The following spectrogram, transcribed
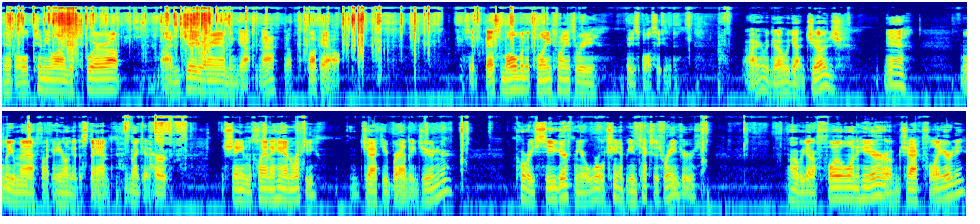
Yep, old Timmy wanted to square up on J-Ram and got knocked the fuck out. I said, best moment of 2023 baseball season. All right, here we go. We got Judge. Yeah, we'll leave him at. Fuck it, he don't get to stand. He might get hurt. Shane McClanahan, rookie. Jackie Bradley Jr. Corey Seager from your world champion Texas Rangers. Uh, we got a foil one here of Jack Flaherty.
